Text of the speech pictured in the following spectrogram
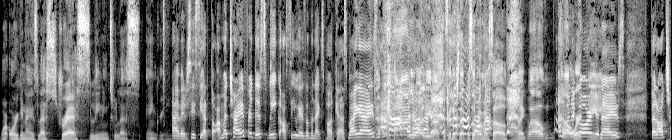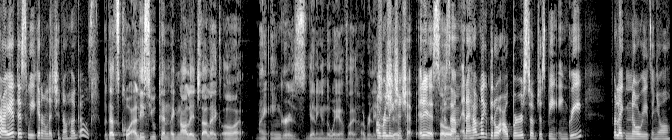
more organized, less stress, leaning to less angry. A ver, sí, cierto. I'm gonna try it for this week. I'll see you guys on the next podcast. Bye, guys. you to leave? I have to finish the episode by myself. I'm like, well, I'm gonna working. go organize. But I'll try it this week and I'll let you know how it goes. But that's cool. At least you can acknowledge that, like, oh, my anger is getting in the way of like a relationship. A relationship. It is. So- um, and I have like little outbursts of just being angry for like no reason, y'all.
